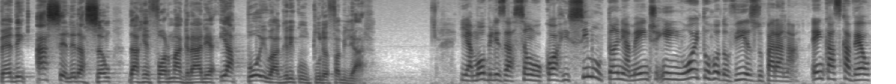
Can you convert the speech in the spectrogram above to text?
pedem aceleração da reforma agrária e apoio à agricultura familiar. E a mobilização ocorre simultaneamente em oito rodovias do Paraná. Em Cascavel,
